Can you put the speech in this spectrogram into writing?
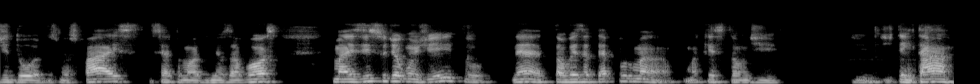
de dor dos meus pais, de certo modo dos meus avós, mas isso de algum jeito, né, talvez até por uma, uma questão de, de, de tentar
